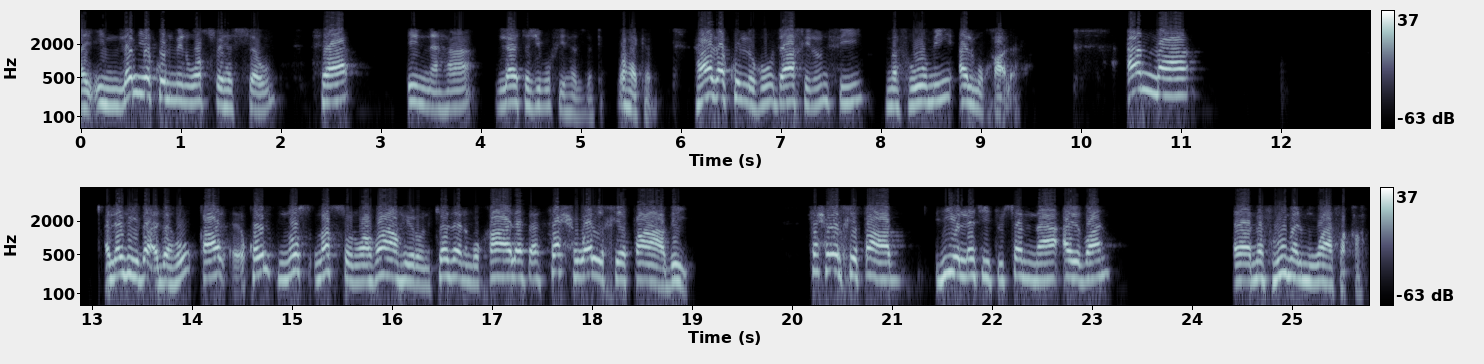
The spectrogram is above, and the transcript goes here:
أي إن لم يكن من وصفها السوم فإنها لا تجب فيها الزكاة. وهكذا. هذا كله داخل في مفهوم المخالفة. أما الذي بعده قال قلت نص, نص وظاهر كذا المخالفة فحوى الخطاب. فحوى الخطاب هي التي تسمى أيضا آه، مفهوم الموافقة.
